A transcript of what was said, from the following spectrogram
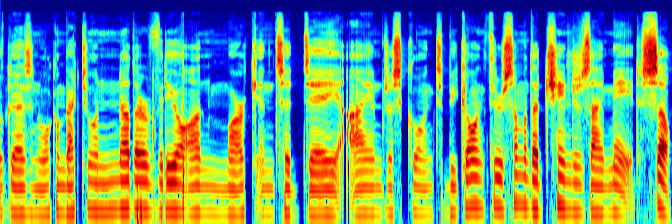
Hello guys and welcome back to another video on Mark and today I am just going to be going through some of the changes I made. So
